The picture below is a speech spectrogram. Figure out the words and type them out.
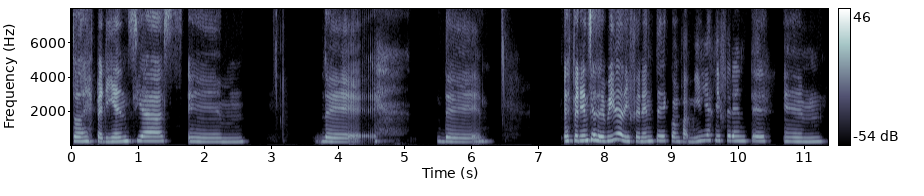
todas experiencias, em, de de experiencias de vida diferentes, con familias diferentes. Em,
